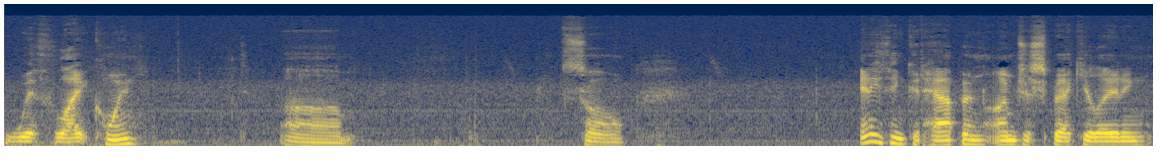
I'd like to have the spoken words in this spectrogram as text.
with Litecoin um, so anything could happen. I'm just speculating.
